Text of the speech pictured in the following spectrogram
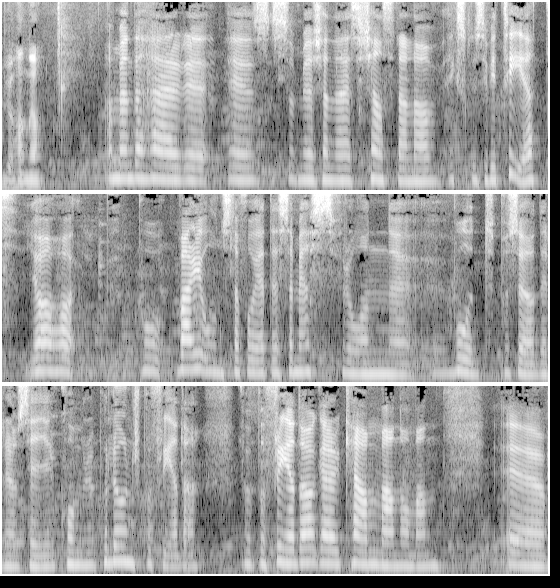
Johanna? Ja, men det här eh, eh som jag känner, känslan av exklusivitet. Jag har, på varje onsdag får jag ett sms från eh, Wood på Söder där de säger kommer du på lunch på fredag? För på fredagar kan man om man eh,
